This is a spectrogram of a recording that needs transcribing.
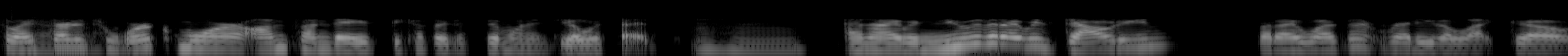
So I Yeah. started to work more on Sundays because I just didn't want to deal with it. hmm And I knew that I was doubting, but I wasn't ready to let go.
